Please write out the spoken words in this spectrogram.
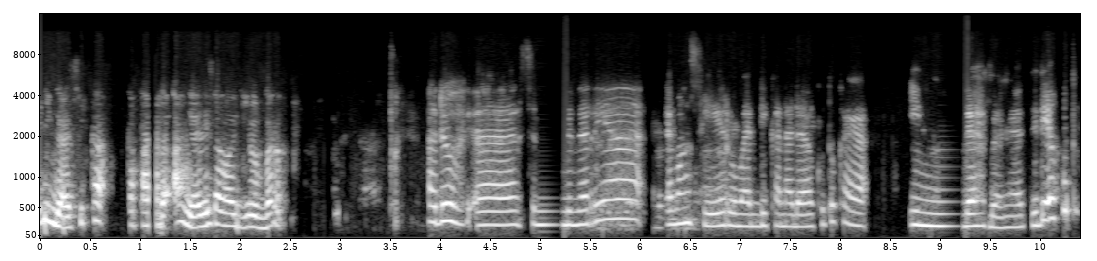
ini enggak sih Kak ketandaan nggak sih sama Gilbert? Aduh, uh, sebenarnya emang sih rumah di Kanada aku tuh kayak indah banget. Jadi aku tuh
